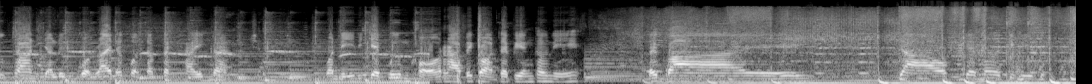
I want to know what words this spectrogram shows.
ทุกๆท่าน อย่าลืมกดไลค์และกดซับสไครต์กัน วันนี้ดีเจปื้มขอลาไปก่อนแต่เพียงเท่านี้ บ๊ายบายจาวเกมเมอร์ทีวีทุกค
